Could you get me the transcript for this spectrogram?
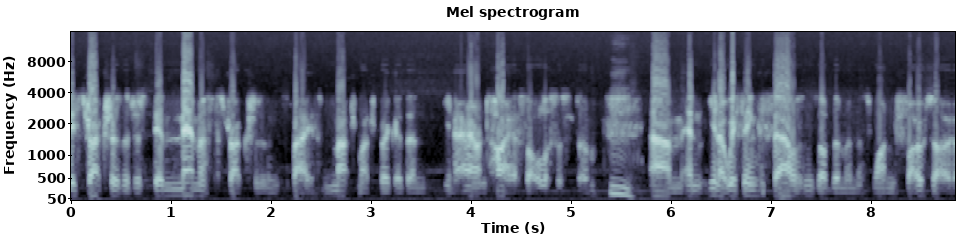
these structures are just they're mammoth structures in space, much much bigger than you know our entire solar system. Um, and you know, we're seeing thousands of them in this one photo.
